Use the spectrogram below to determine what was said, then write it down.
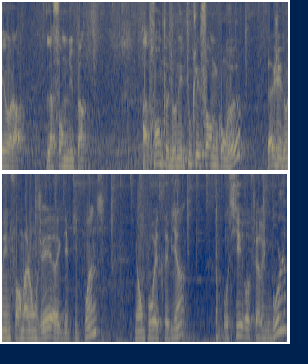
Et voilà, la forme du pain. Après, on peut donner toutes les formes qu'on veut. Là, j'ai donné une forme allongée avec des petites pointes. Mais on pourrait très bien aussi refaire une boule,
